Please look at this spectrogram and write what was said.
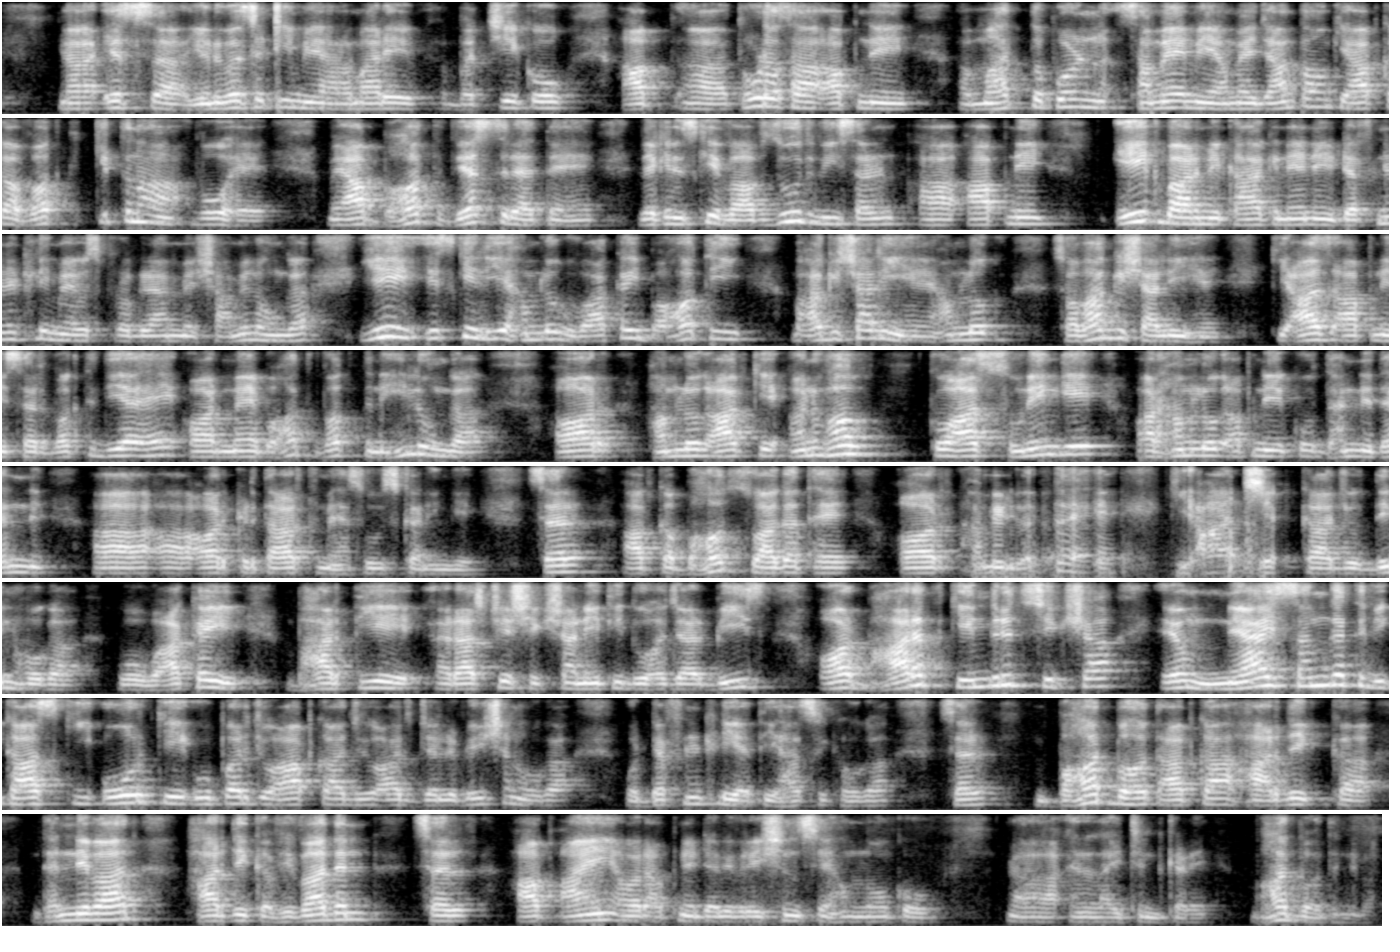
इस यूनिवर्सिटी में हमारे बच्चे को आप थोड़ा सा अपने महत्वपूर्ण समय में, मैं जानता हूँ कि आपका वक्त कितना वो है। मैं, आप बहुत व्यस्त रहते हैं, लेकिन इसके बावजूद भी सर आपने एक बार में कहा कि नहीं नहीं डेफिनेटली मैं उस प्रोग्राम में शामिल होऊँगा। ये, इसके लिए हम लोग वाकई बहुत ही भाग्यशाली हैं। हम लोग सौभाग्यशाली हैं कि आज आपने सर वक्त दिया है और मैं बहुत वक्त नहीं लूँगा। और हम लोग आपके अनुभव को आज सुनेंगे और हम लोग अपने को धन्य धन्य और कृतार्थ महसूस करेंगे। सर, आपका बहुत स्वागत है और हमें लगता है कि आज का जो दिन होगा, वो वाकई भारतीय राष्ट्रीय शिक्षा नीति 2020 और भारत केंद्रित शिक्षा एवं न्याय संगत विकास की ओर के ऊपर जो आपका जो आज डेलीब्रेशन होगा, वो डेफिनेटली ऐतिहासिक होगा। सर, बहुत बहुत आपका हार्दिक, धन्यवाद, हार्दिक अभिवादन। सर, आप आए और अपने डेलीब्रेशन से हम लोगों को एनलाइटन करें। बहुत बहुत धन्यवाद।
